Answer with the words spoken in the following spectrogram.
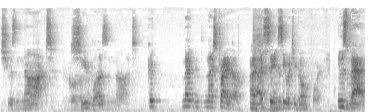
She was not. Oh. She was not. Good. Ni- nice try though. I, I see. I see what you're going for. It was bad.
